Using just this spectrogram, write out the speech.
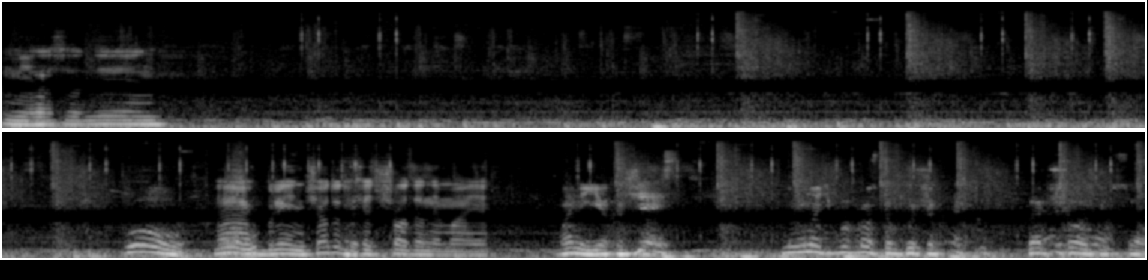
Мінус один. Воу! Ах, блін, чого тут хедшота немає? У мене є хедшот. Єсть! Ну воно типу просто пише хедшот і все.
